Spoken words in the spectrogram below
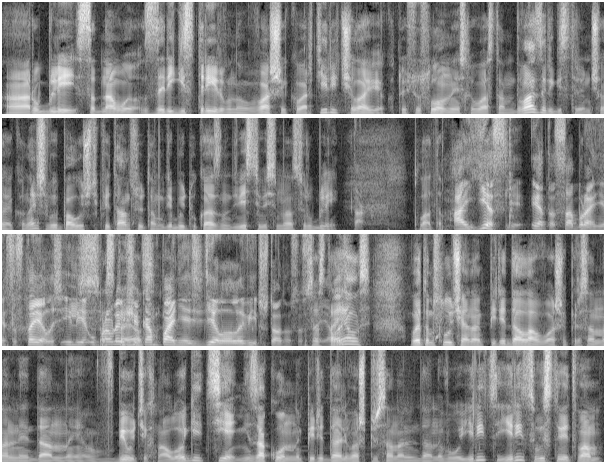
а, рублей с одного зарегистрированного в вашей квартире человека. То есть, условно, если у вас там два зарегистрированных человека, значит, вы получите квитанцию, там, где будет указано 218 рублей. Так плата. А если это собрание состоялось или состоялось. управляющая компания сделала вид, что оно состоялось? Состоялось. В этом случае она передала ваши персональные данные в биотехнологии. Те незаконно передали ваши персональные данные в ОЕРИЦ. ЕРИЦ выставит вам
